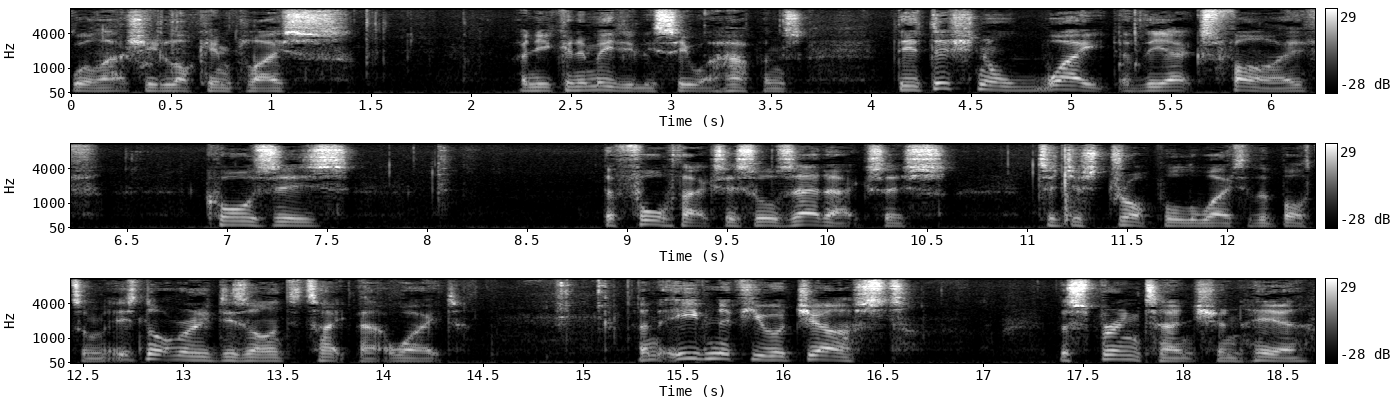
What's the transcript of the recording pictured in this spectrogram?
will actually lock in place and you can immediately see what happens. The additional weight of the X5 causes the fourth axis or Z axis to just drop all the way to the bottom. It's not really designed to take that weight. And even if you adjust the spring tension here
